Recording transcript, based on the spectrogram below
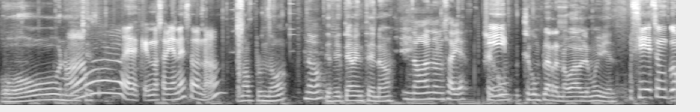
Oh, no manches. Ah, eh, que no sabían eso, ¿no? No, pues no. No, Definitivamente no. no, no lo sabía. Se, Y- cum- se cumple renovable, muy bien. Sí, es un Gumpla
